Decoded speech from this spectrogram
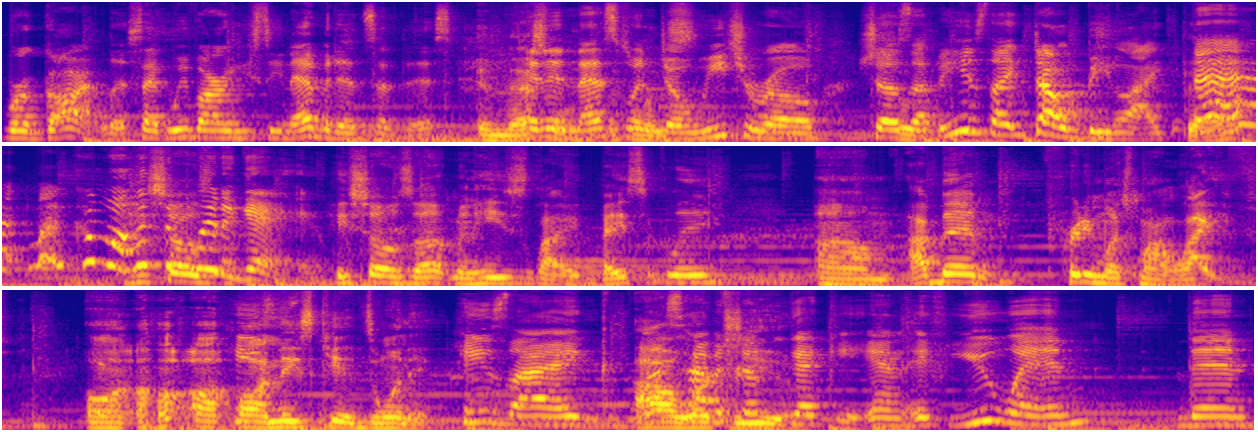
regardless. Like we've already seen evidence of this. And that's then when- that's, that's when when- Joichiro shows up and he's like, don't be like that. Like, come on, let's just shows- play the game. He shows up and he's like, basically, um, I bet pretty much my life on on, on these kids winning. He's like, let's I'll have a work for you. Shokugeki. And if you win, then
